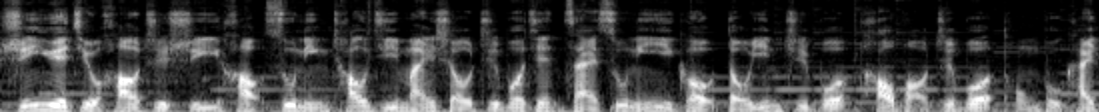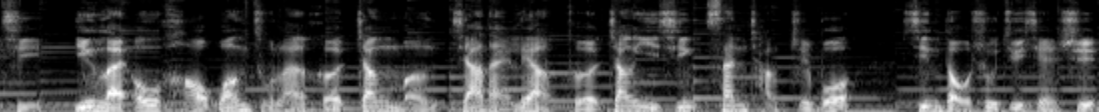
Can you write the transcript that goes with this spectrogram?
十一月九号至十一号，苏宁超级买手直播间在苏宁易购、抖音直播、淘宝直播同步开启，迎来欧豪、王祖蓝和张萌、贾乃亮和张艺兴三场直播。新抖数据显示，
